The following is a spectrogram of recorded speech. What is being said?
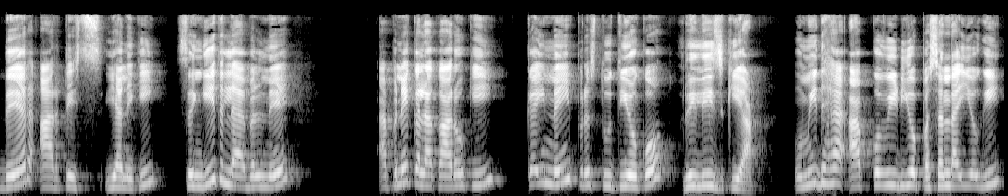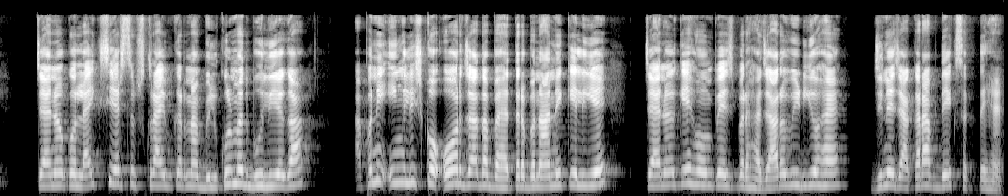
their artist यानी कि संगीत लेबल ने अपने कलाकारों की कई नई प्रस्तुतियों को रिलीज़ किया। उम्मीद है आपको वीडियो पसंद आई होगी। चैनल को लाइक शेयर सब्सक्राइब करना बिल्कुल मत भूलिएगा। अपनी इंग्लिश को और ज़्यादा बेहतर बनाने के लिए चैनल के होम पेज पर हज़ारों वीडियो है, जिन्हें जाकर आप देख सकते हैं।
